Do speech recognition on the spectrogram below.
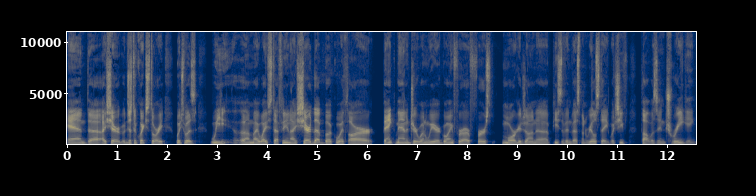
And uh, I share just a quick story, which was we, uh, my wife Stephanie and I shared that book with our bank manager when we were going for our first mortgage on a piece of investment real estate, which she thought was intriguing.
